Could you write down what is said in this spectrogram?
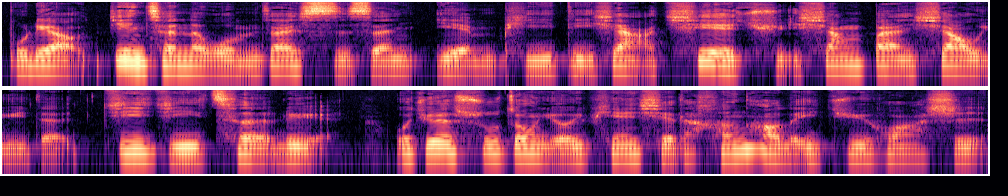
不料竟成了我们在死神眼皮底下窃取相伴笑语的积极策略。我觉得书中有一篇写得很好的一句话是：“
